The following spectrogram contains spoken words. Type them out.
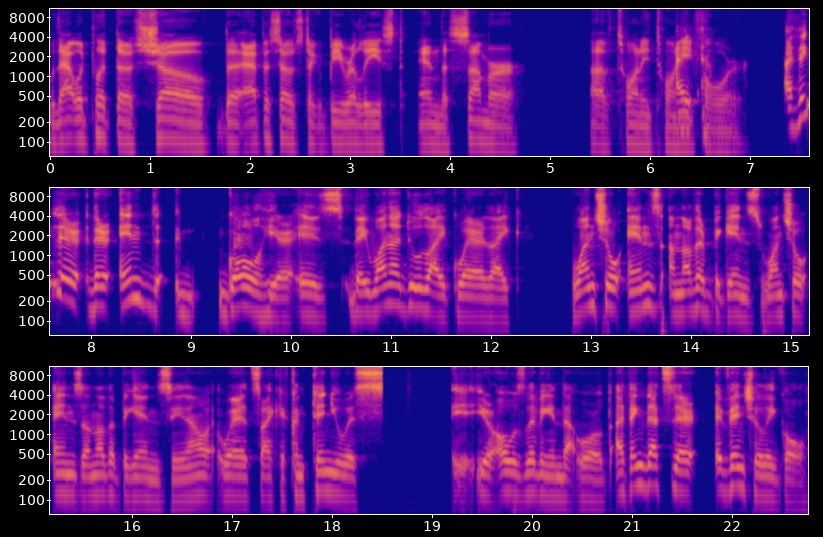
that would put the show, the episodes to be released in the summer of 2024. I think their their end goal here is they want to do like where like one show ends, another begins. One show ends, another begins. You know, where it's like a continuous. You're always living in that world. I think that's their eventually goal.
